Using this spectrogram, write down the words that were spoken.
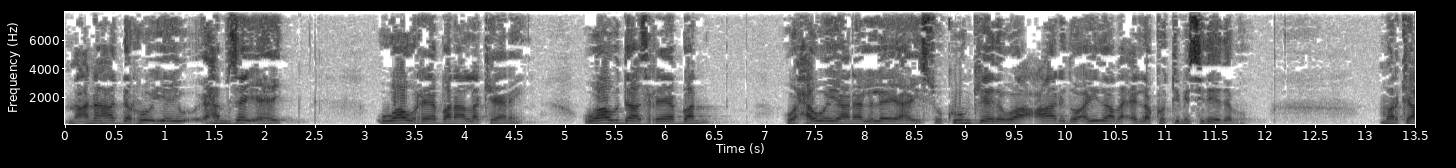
Macnaha hadda ru'yay hamsay ahayd. Waaw reebanaa la keenay. Waawdaas reeban waxa weeyaana la leeyahay sukuunkeeda waa caarid oo ayadaaba cilo ku timi sideedaba marka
